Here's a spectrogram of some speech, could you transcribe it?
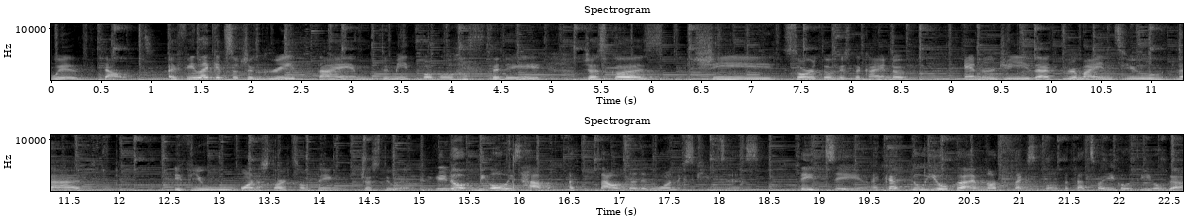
with doubt. I feel like it's such a great time to meet Bubbles today just because she sort of is the kind of energy that reminds you that if you want to start something, just do it. You know, we always have a thousand and one excuses. They'd say, I can't do yoga, I'm not flexible, but that's why you go to yoga.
